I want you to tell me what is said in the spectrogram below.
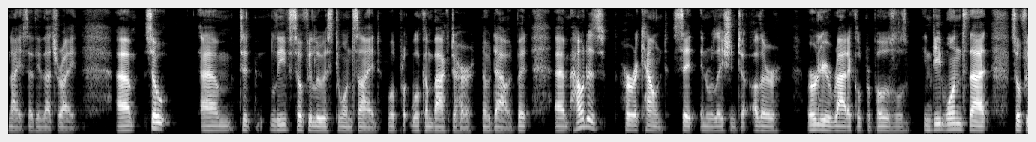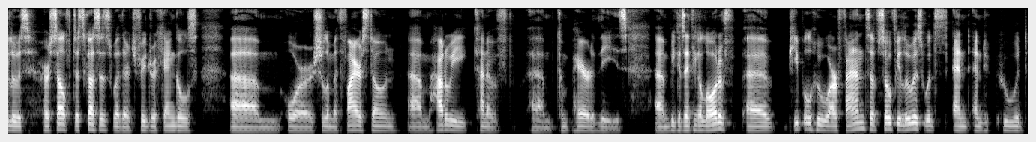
nice. I think that's right. Um, so um, to leave Sophie Lewis to one side, we'll we'll come back to her, no doubt. But um, how does her account sit in relation to other earlier radical proposals? Indeed, ones that Sophie Lewis herself discusses, whether it's Friedrich Engels um, or Shulamith Firestone. Um, how do we kind of um, compare these? Um, because I think a lot of uh, people who are fans of Sophie Lewis would and and who would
